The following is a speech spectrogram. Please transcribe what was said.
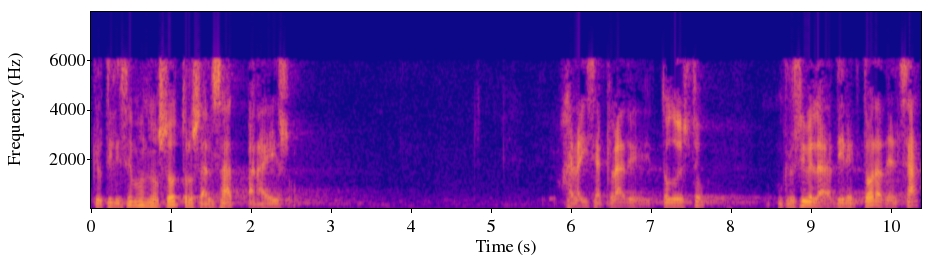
que utilicemos nosotros al SAT para eso. Ojalá y se aclare todo esto. Inclusive la directora del SAT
